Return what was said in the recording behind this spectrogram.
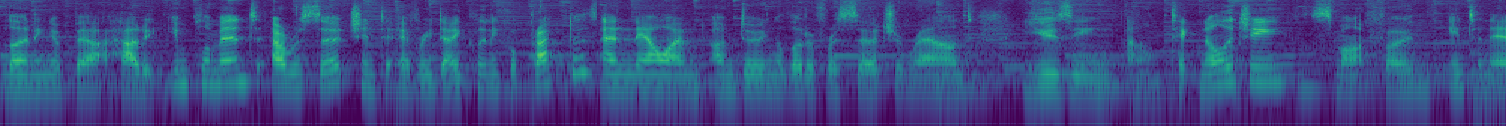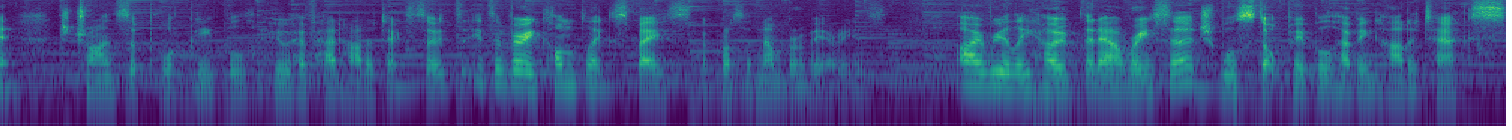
learning about how to implement our research into everyday clinical practice. And now I'm, I'm doing a lot of research around using um, technology, smartphones, internet, to try and support people who have had heart attacks. So it's, it's a very complex space across a number of areas. I really hope that our research will stop people having heart attacks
